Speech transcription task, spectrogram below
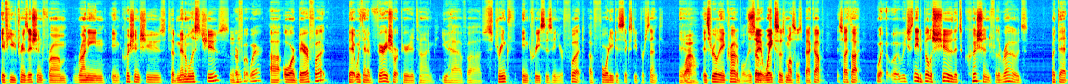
if you transition from running in cushioned shoes to minimalist shoes or footwear uh, or barefoot that within a very short period of time you have uh, strength increases in your foot of 40 to 60 percent. Wow. it's really incredible. And so, So- it wakes those muscles back up. And so i thought "W- w- we just need to build a shoe that's cushioned for the roads but that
